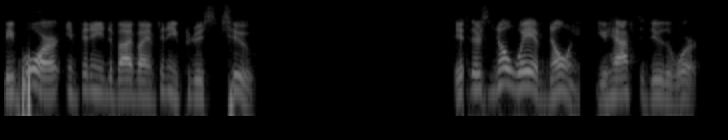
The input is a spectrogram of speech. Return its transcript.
Before, infinity divided by infinity produced 2. It, there's no way of knowing. You have to do the work.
